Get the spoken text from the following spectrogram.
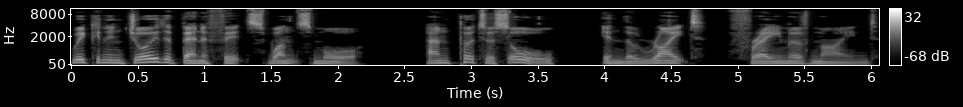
we can enjoy the benefits once more and put us all in the right frame of mind.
